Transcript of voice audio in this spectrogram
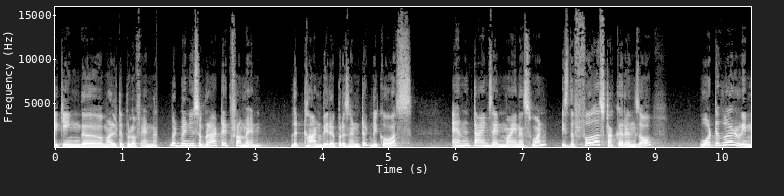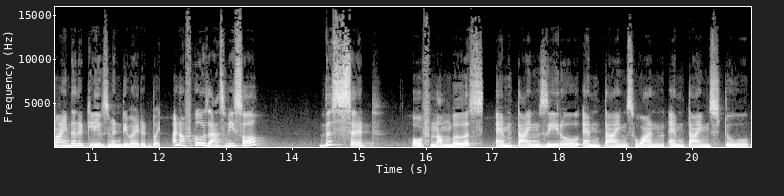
taking the multiple of n. But when you subtract it from n that can't be represented because m times n minus 1 is the first occurrence of whatever remainder it leaves when divided by. And of course, as we saw, this set of numbers m times 0, m times 1, m times 2,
